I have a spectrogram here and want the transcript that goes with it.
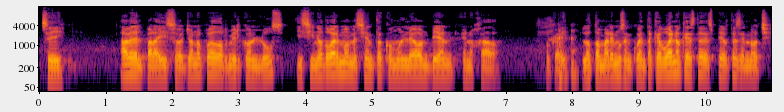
Sí. Ave del paraíso, yo no puedo dormir con luz y si no duermo me siento como un león bien enojado. ¿Ok? Lo tomaremos en cuenta. Qué bueno que este despiertes de noche.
